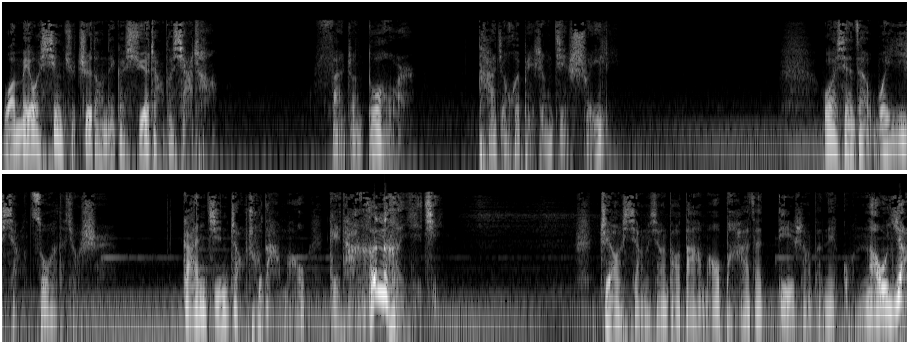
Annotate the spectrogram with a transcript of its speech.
我没有兴趣知道那个学长的下场，反正多会儿他就会被扔进水里。我现在唯一想做的就是赶紧找出大毛，给他狠狠一击。只要想象到大毛趴在地上的那股孬样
